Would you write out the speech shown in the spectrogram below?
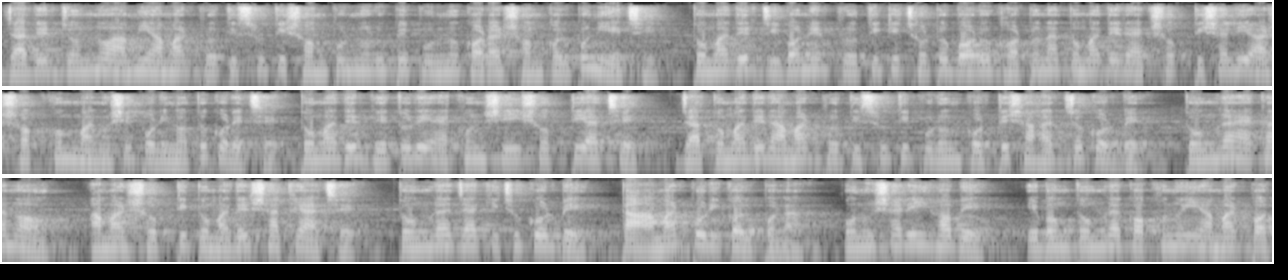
যাদের জন্য আমি আমার প্রতিশ্রুতি সম্পূর্ণরূপে পূর্ণ করার সংকল্প নিয়েছি। তোমাদের জীবনের প্রতিটি ছোট বড় ঘটনা তোমাদের এক শক্তিশালী আর সক্ষম মানুষে পরিণত করেছে। তোমাদের ভেতরে এখন সেই শক্তি আছে, যা তোমাদের আমার প্রতিশ্রুতি পূরণ করতে সাহায্য করবে। তোমরা একা নও, আমার শক্তি তোমাদের সাথে আছে। তোমরা যা কিছু করবে, তা আমার পরিকল্পনা। অনুসারেই হবে, এবং তোমরা কখনোই আমার পথ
